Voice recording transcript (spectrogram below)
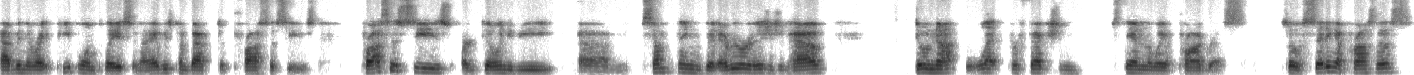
having the right people in place. And I always come back to processes. Processes are going to be um, something that every organization should have. Do not let perfection stand in the way of progress. So setting a process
